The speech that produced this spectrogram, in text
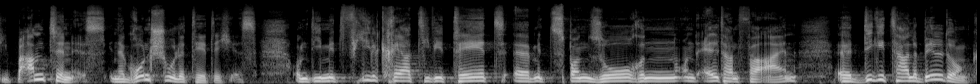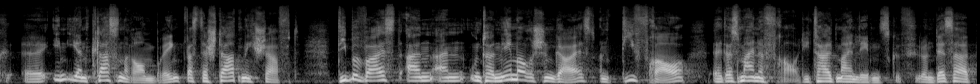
die Beamtin ist, in der Grundschule tätig ist und die mit viel Kreativität, äh, mit Sponsoren und Elternverein äh, digitale Bildung äh, in ihren Klassenraum bringt, was der Staat nicht schafft, die beweist einen, einen unternehmerischen Geist und die Frau, äh, das ist meine Frau, die teilt mein Lebensgefühl. Und deshalb,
